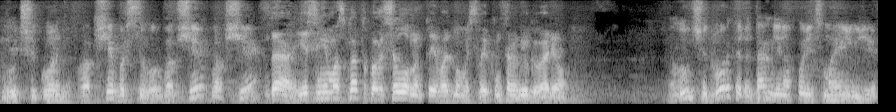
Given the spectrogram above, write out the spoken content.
Лучший город вообще Барселона. Вообще, вообще. Да, если не Москва, то Барселона, ты в одном из своих интервью говорил. Лучший город это там, где находятся мои люди.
